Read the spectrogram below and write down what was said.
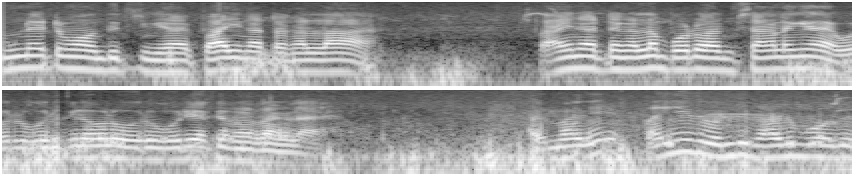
முன்னேற்றமாக வந்துருச்சுங்க. பாய் நாட்டங்கள்லாம். பாய் நாட்டங்கள்லாம் போட ஆரம்பிச்சாங்களேங்க. ஒரு ஒரு கிலோவில் ஒரு ஒரு ஏக்கர் நடுறாங்களே அது மாதிரி பயிர் வந்து நடும்போது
